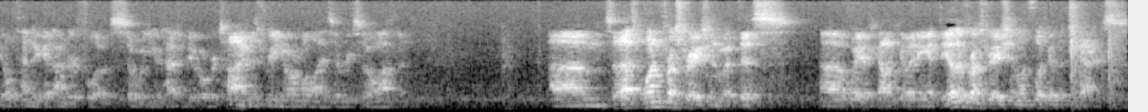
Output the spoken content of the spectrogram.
you'll tend to get underflows. So what you'd have to do over time is renormalize every so often. Um, so that's one frustration with this uh, way of calculating it. The other frustration, let's look at the checks.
